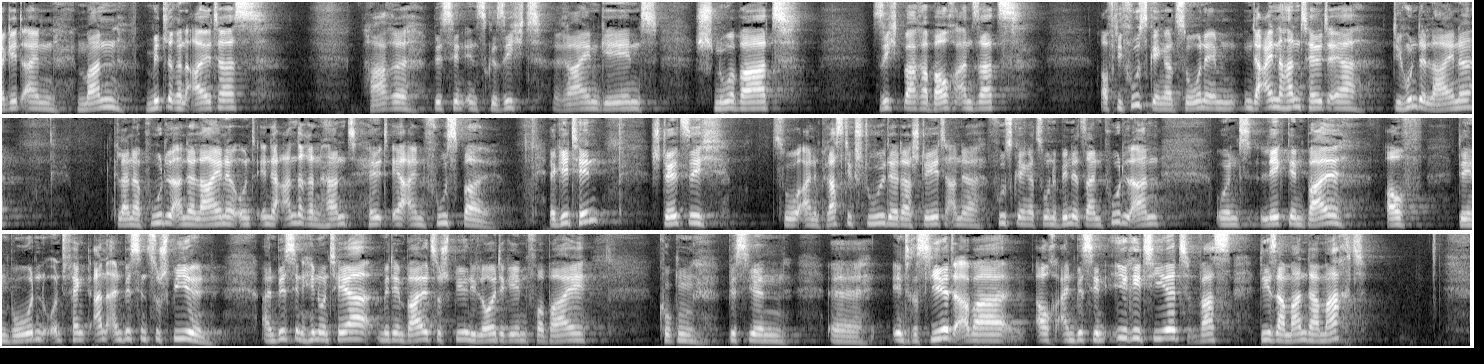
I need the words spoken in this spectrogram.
Da geht ein Mann mittleren Alters, Haare bisschen ins Gesicht reingehend, Schnurrbart, sichtbarer Bauchansatz, auf die Fußgängerzone. In der einen Hand hält er die Hundeleine, kleiner Pudel an der Leine, und in der anderen Hand hält er einen Fußball. Er geht hin, stellt sich zu einem Plastikstuhl, der da steht an der Fußgängerzone, bindet seinen Pudel an und legt den Ball auf den Boden und fängt an, ein bisschen zu spielen. Ein bisschen hin und her mit dem Ball zu spielen. Die Leute gehen vorbei, gucken ein bisschen äh, interessiert, aber auch ein bisschen irritiert, was dieser Mann da macht.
